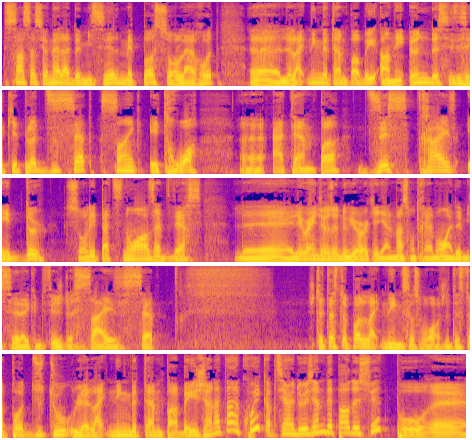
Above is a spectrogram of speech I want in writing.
sensationnelles à domicile, mais pas sur la route. Euh, le Lightning de Tampa Bay en est une de ces équipes-là, 17, 5 et 3 à Tampa, 10, 13 et 2 sur les patinoires adverses. les Rangers de New York également sont très bons à domicile avec une fiche de 16-7. Je déteste pas le Lightning ce soir. Je déteste pas du tout le Lightning de Tampa Bay. Jonathan Quick obtient un deuxième départ de suite pour euh,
